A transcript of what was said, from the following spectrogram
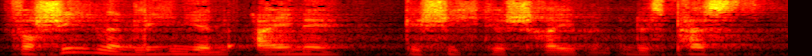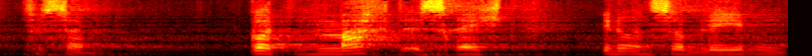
verschiedenen Linien eine Geschichte schreiben und es passt zusammen. Gott macht es recht in unserem Leben.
